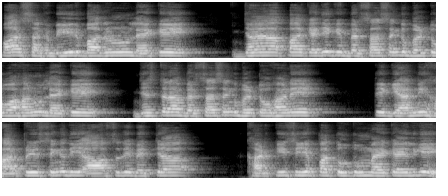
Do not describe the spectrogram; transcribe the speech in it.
ਪਰ ਸੁਖਬੀਰ ਬਾਦਲ ਨੂੰ ਲੈ ਕੇ ਜਾਂ ਆਪਾਂ ਕਹਿ ਦਈਏ ਕਿ ਬਿਰਸਾ ਸਿੰਘ ਬਲਟੋਹਾ ਨੂੰ ਲੈ ਕੇ ਜਿਸ ਤਰ੍ਹਾਂ ਬਿਰਸਾ ਸਿੰਘ ਬਲਟੋਹਾ ਨੇ ਤੇ ਗਿਆਨੀ ਹਰਪ੍ਰੀਤ ਸਿੰਘ ਦੀ ਆਪਸ ਦੇ ਵਿੱਚ ਖੜਕੀ ਸੀ, ਆਪਾਂ ਤੂੰ ਤੂੰ ਮੈਂ ਕਹਿ ਲਈਏ।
